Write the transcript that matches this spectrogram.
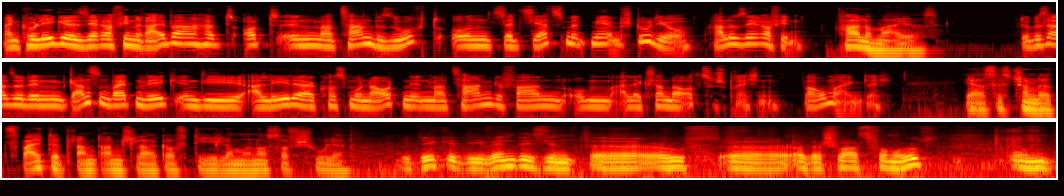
Mein Kollege Serafin Reiber hat Ott in Marzahn besucht und sitzt jetzt mit mir im Studio. Hallo Serafin. Hallo Marius. Du bist also den ganzen weiten Weg in die Allee der Kosmonauten in Marzahn gefahren, um Alexander Ott zu sprechen. Warum eigentlich? Ja, es ist schon der zweite Brandanschlag auf die Lomonossow-Schule. Die Decke, die Wände sind äh, Russ äh, oder schwarz vom Russ. Und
